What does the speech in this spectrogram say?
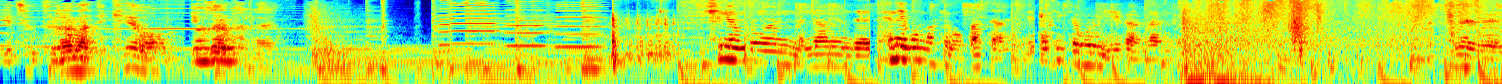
이게 참 드라마틱해요. 여자를 만나요. 7년 동안 만났는데 세네 번밖에 못 봤다는 게 현실적으로 이해가 안 가는 거예요. 네네.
